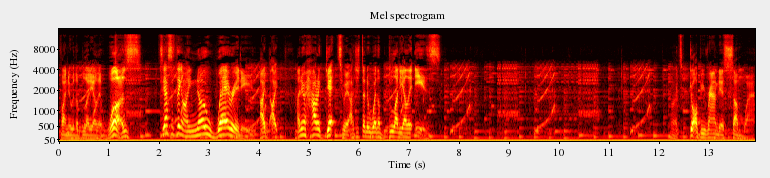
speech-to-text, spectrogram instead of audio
If I knew where the bloody hell it was. See, that's the thing. I know where it is. I, I, I know how to get to it. I just don't know where the bloody hell it is. Well, it's got to be round here somewhere.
